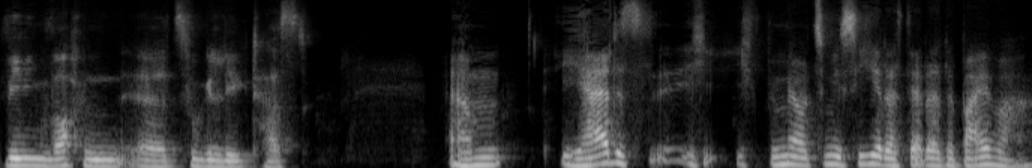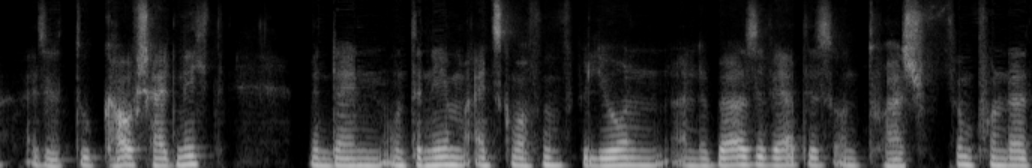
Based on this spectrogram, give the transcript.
wenigen Wochen äh, zugelegt hast. Ähm, ja, das, ich, ich bin mir auch ziemlich sicher, dass der da dabei war. Also du kaufst halt nicht, wenn dein Unternehmen 1,5 Billionen an der Börse wert ist und du hast 500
